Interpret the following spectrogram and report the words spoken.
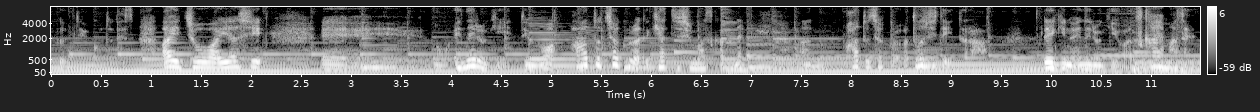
くということです。愛調和癒し、えー、のエネルギーっていうのはハートチャクラでキャッチしますからね。あのハートチャクラが閉じていたら霊気のエネルギーは使えません。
